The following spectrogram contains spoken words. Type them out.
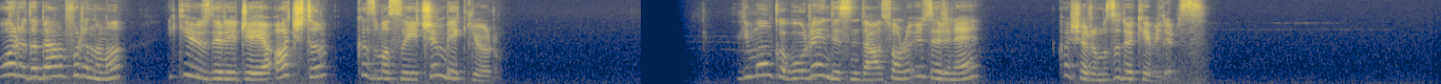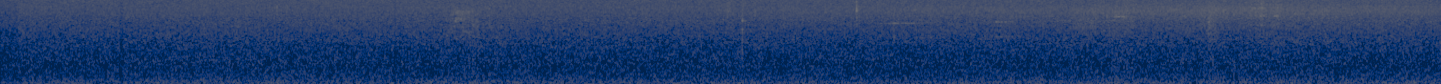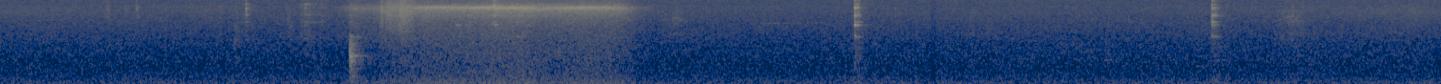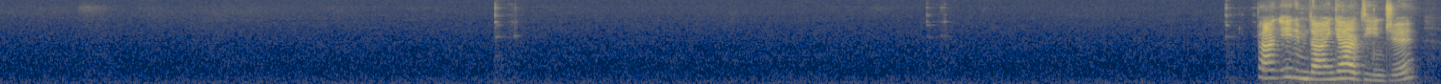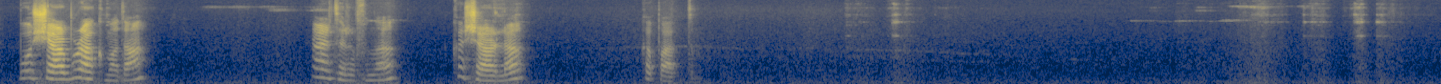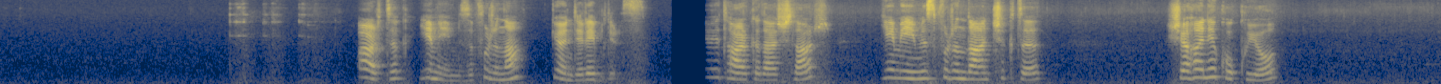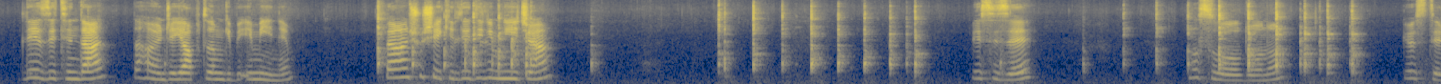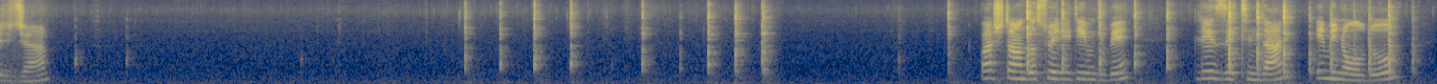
Bu arada ben fırınımı 200 dereceye açtım. Kızması için bekliyorum. Limon kabuğu rendesinden sonra üzerine kaşarımızı dökebiliriz. Ben elimden geldiğince boş yer bırakmadan her tarafını kaşarla kapattım. Artık yemeğimizi fırına gönderebiliriz. Evet arkadaşlar, yemeğimiz fırından çıktı. Şahane kokuyor. Lezzetinden daha önce yaptığım gibi eminim. Ben şu şekilde dilimleyeceğim. Ve size nasıl olduğunu göstereceğim. Baştan da söylediğim gibi lezzetinden emin olduğum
